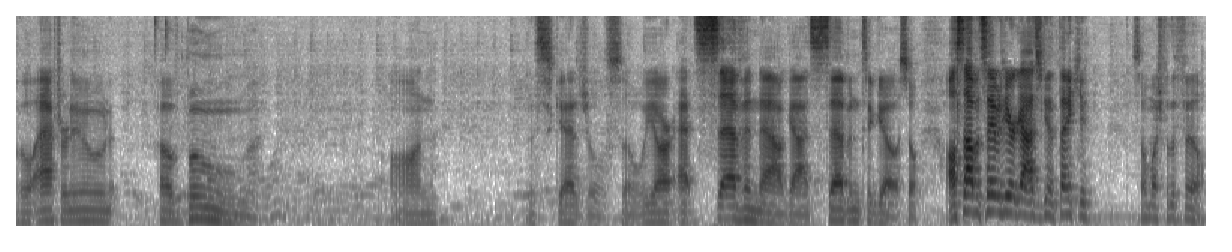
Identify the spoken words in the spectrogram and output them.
A little afternoon of boom on the schedule. So we are at seven now, guys. Seven to go. So I'll stop and save it here, guys. Again, thank you so much for the fill.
